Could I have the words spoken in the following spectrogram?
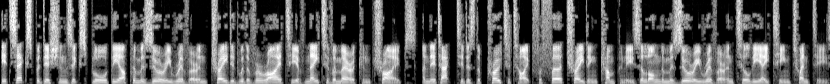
Its expeditions explored the upper Missouri River and traded with a variety of Native American tribes, and it acted as the prototype for fur trading companies along the Missouri River until the 1820s.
